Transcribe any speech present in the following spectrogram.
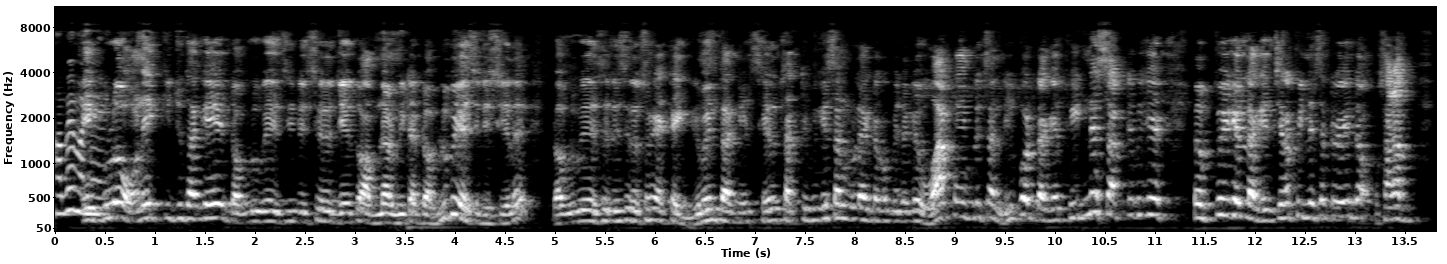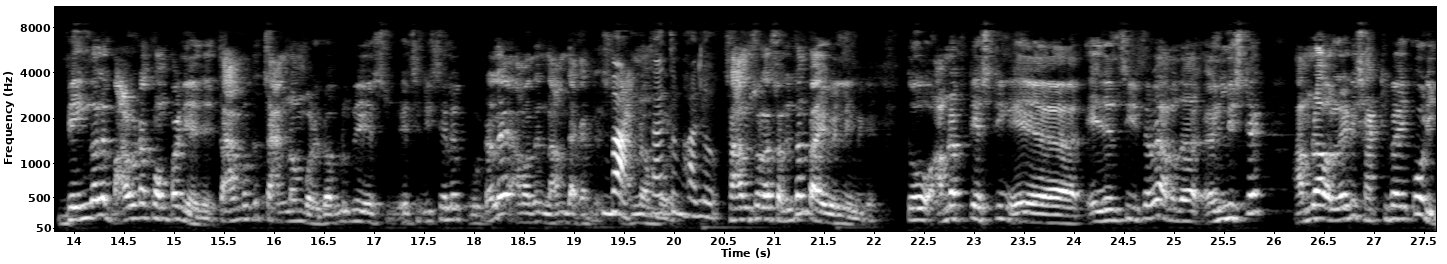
হবে? মানে এগুলো অনেক কিছু থাকে ডব্লিউবিএসিডিসিএল যেহেতু আপনার মিটার ডব্লিউবিএসিডিসিএল এ ডব্লিউবিএসিডিসিএল এর সঙ্গে একটা এগ্রিমেন্ট থাকে সেলফ সার্টিফিকেশন বলে একটা কপি থাকে ওয়ার্ক কমপ্লিশন রিপোর্ট থাকে ফিটনেস সার্টিফিকেট লাগে সেটা ফিটনেস সার্টিফিকেট সারা বেঙ্গলে বারোটা কোম্পানি আছে তার মধ্যে চার নম্বরে ডব্লিউবিএসিডিসিএল এর পোর্টালে আমাদের নাম দেখাতে চার নম্বরে। তো ভালো। সানসোলা সলিউশন প্রাইভেট লিমিটেড তো আমরা টেস্টিং এজেন্সি হিসেবে আমাদের এনলিস্টেড আমরা অলরেডি সার্টিফাই করি।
